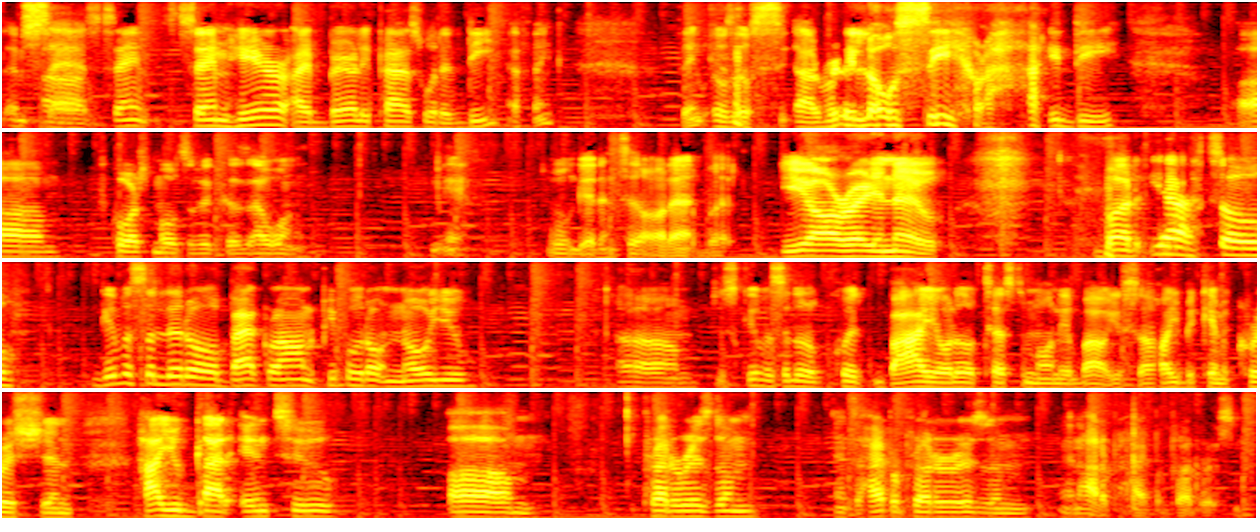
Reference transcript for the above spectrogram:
Um, Sad. Uh, same same here. I barely passed with a D. I think. I think it was a, C, a really low C or a high D. Um, of course, most of it because I want. Yeah, we'll get into all that, but you already know. But yeah, so give us a little background. People who don't know you, um, just give us a little quick bio, a little testimony about yourself, how you became a Christian, how you got into um, preterism, into hyperpreterism, and out of hyperpreterism.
